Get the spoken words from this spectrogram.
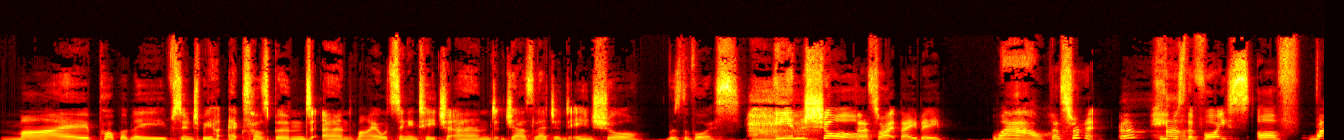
My probably soon to be ex husband and my old singing teacher and jazz legend Ian Shaw was the voice. Ian Shaw. That's right, baby. wow. That's right. He was the voice of Wow.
